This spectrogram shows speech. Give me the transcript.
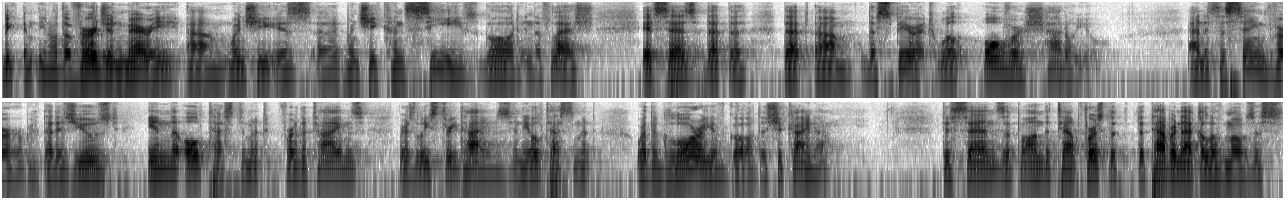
you know, the Virgin Mary, um, when she is, uh, when she conceives God in the flesh, it says that the that um, the Spirit will overshadow you, and it's the same verb that is used in the Old Testament for the times. There's at least three times in the Old Testament where the glory of God, the Shekinah, descends upon the temple. First, the, the tabernacle of Moses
